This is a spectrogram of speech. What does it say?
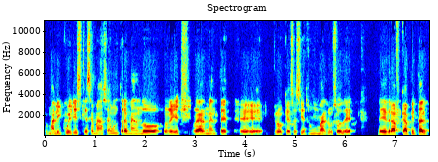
Malik Willis, que se me hace un tremendo rich, realmente. Eh, creo que eso sí es un mal uso de, de draft capital,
